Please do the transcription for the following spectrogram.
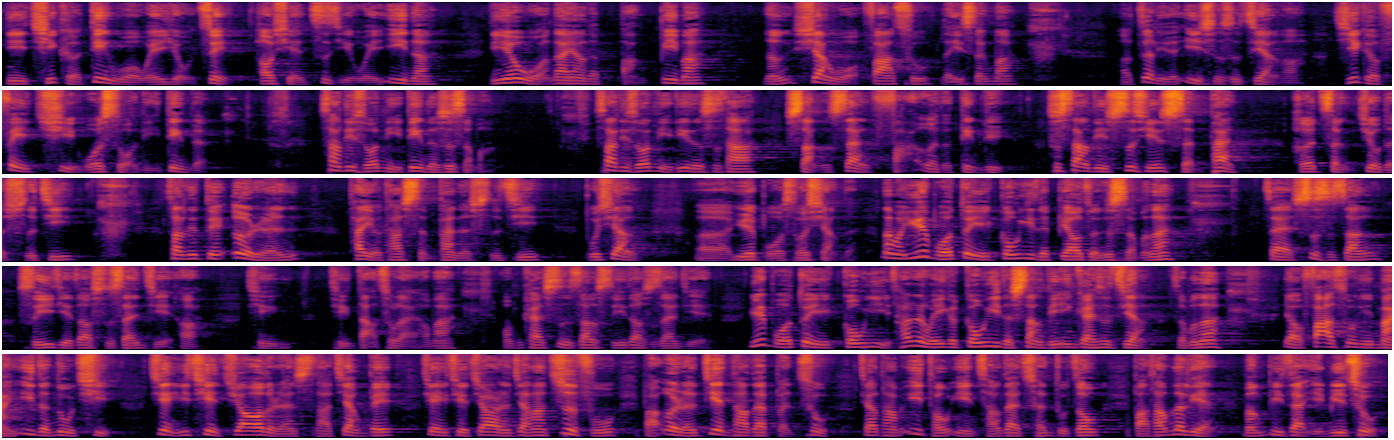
你岂可定我为有罪，好显自己为义呢？你有我那样的膀臂吗？能向我发出雷声吗？”啊，这里的意思是这样啊，即可废弃我所拟定的？上帝所拟定的是什么？上帝所拟定的是他赏善罚恶的定律，是上帝施行审判和拯救的时机。上帝对恶人，他有他审判的时机，不像呃约伯所想的。那么约伯对公义的标准是什么呢？在四十章十一节到十三节啊，请请打出来好吗？我们看四十章十一到十三节，约伯对于公义，他认为一个公义的上帝应该是这样，怎么呢？要发出你满意的怒气。见一切骄傲的人，使他降卑；见一切骄傲的人，将他制服；把恶人践踏在本处，将他们一同隐藏在尘土中，把他们的脸蒙蔽在隐秘处。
